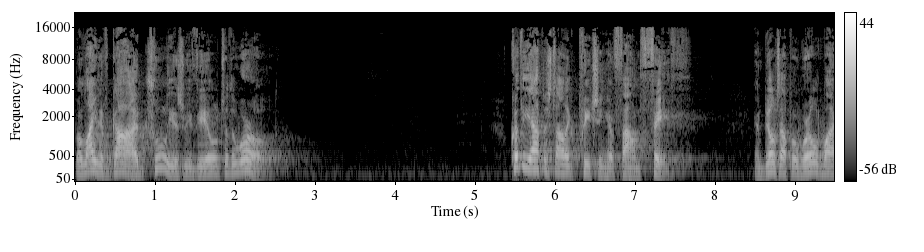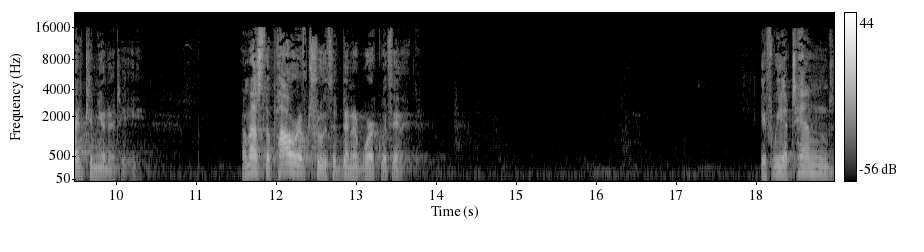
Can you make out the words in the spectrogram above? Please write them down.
the light of God truly is revealed to the world. Could the apostolic preaching have found faith and built up a worldwide community unless the power of truth had been at work within it. If we attend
